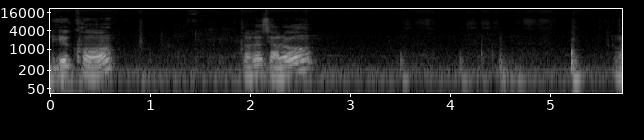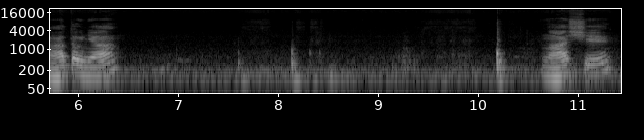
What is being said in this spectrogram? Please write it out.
လေးခွန်နောက်ထပ်ဆရာတို့ငါးတုံညာငါးရှိငါ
